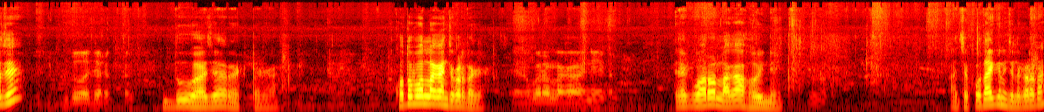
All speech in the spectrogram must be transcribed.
আছে? দু হাজার এক টাকা। দু হাজার এক কত বল লাগাইছে কটাটাকে? একবারও লাগা হয়নি আচ্ছা কোথায় কিনেছিল কাটাটা?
